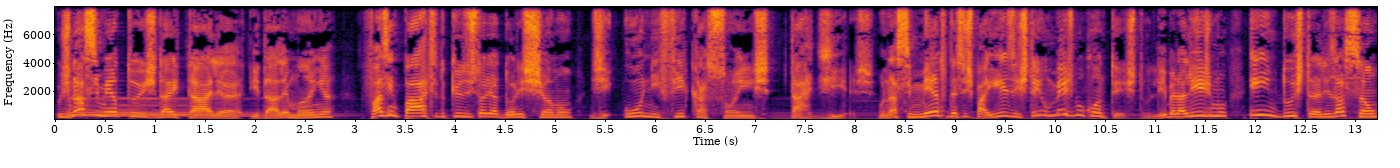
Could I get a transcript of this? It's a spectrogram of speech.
Os nascimentos da Itália e da Alemanha fazem parte do que os historiadores chamam de unificações tardias. O nascimento desses países tem o mesmo contexto: liberalismo, industrialização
